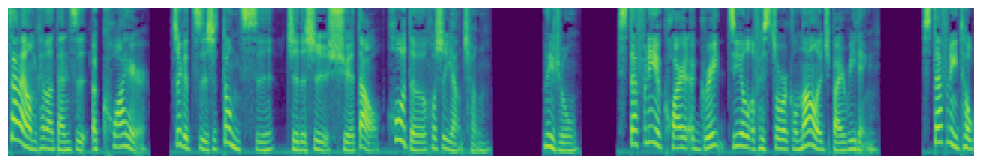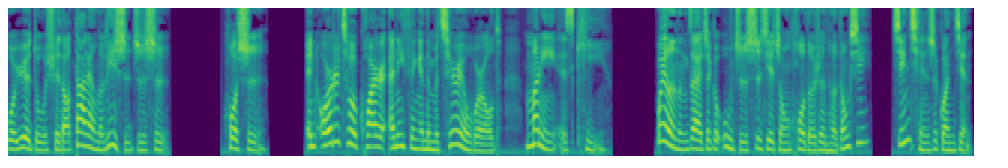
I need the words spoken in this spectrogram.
再来，我们看到单字 acquire。这个字是动词，指的是学到、获得或是养成。例如，Stephanie acquired a great deal of historical knowledge by reading。Stephanie 透过阅读学到大量的历史知识。或是 ，In order to acquire anything in the material world, money is key。为了能在这个物质世界中获得任何东西，金钱是关键。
